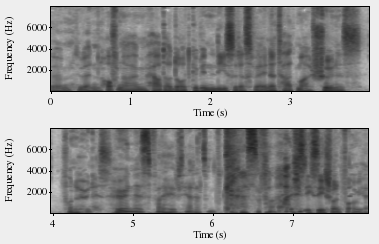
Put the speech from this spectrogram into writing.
ähm, wenn Hoffenheim Hertha dort gewinnen ließe, das wäre in der Tat mal Schönes von Hönes. Hönes verhilft Hertha zum Klassenverein. Ich, ich sehe schon vor mir.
